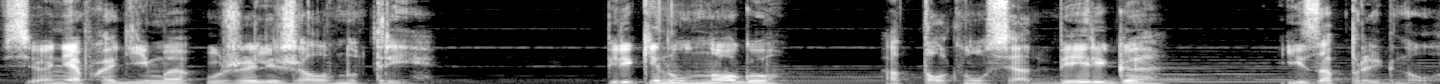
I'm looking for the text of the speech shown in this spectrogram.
Все необходимое уже лежало внутри. Перекинул ногу, оттолкнулся от берега и запрыгнул.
